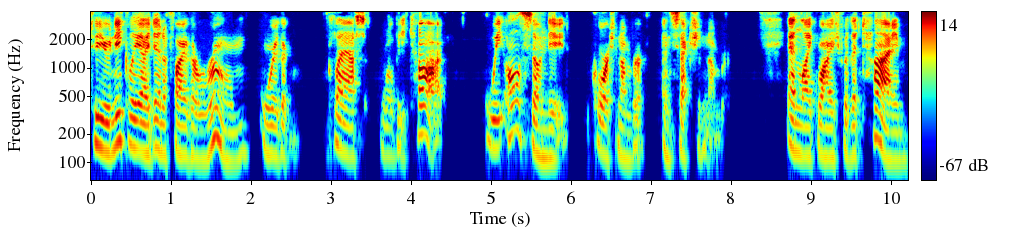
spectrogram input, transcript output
To uniquely identify the room where the class will be taught, we also need course number and section number. And likewise for the time.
